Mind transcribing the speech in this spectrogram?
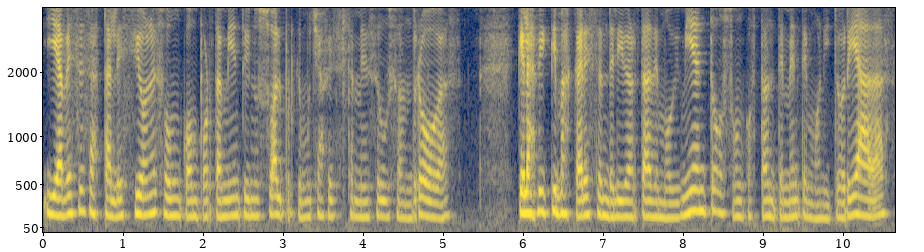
y a veces hasta lesiones o un comportamiento inusual porque muchas veces también se usan drogas que las víctimas carecen de libertad de movimiento o son constantemente monitoreadas,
